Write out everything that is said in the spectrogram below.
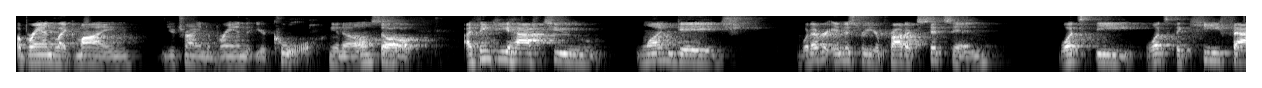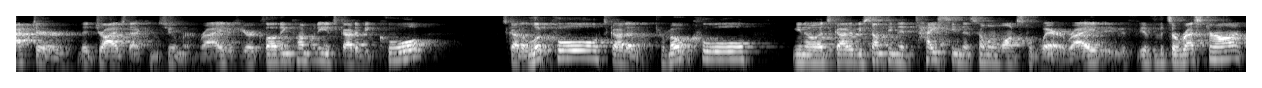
a brand like mine, you're trying to brand that you're cool, you know? So I think you have to one gauge whatever industry your product sits in, what's the what's the key factor that drives that consumer, right? If you're a clothing company, it's got to be cool it's got to look cool. It's got to promote cool. You know, it's got to be something enticing that someone wants to wear, right? If, if it's a restaurant,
